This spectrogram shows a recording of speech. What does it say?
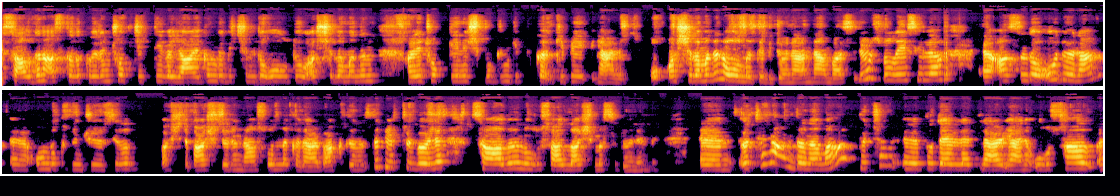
salgın hastalıkların çok ciddi ve yaygın bir biçimde olduğu, aşılamanın hani çok geniş bugün gibi, gibi yani o aşılamanın olmadığı bir dönemden bahsediyoruz. Dolayısıyla e, aslında o dönem 19. E, yüzyıl başta başlarından sonuna kadar baktığınızda bir tür böyle sağlığın ulusallaşması dönemi. Ee, öte yandan ama bütün e, bu devletler yani ulusal e,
